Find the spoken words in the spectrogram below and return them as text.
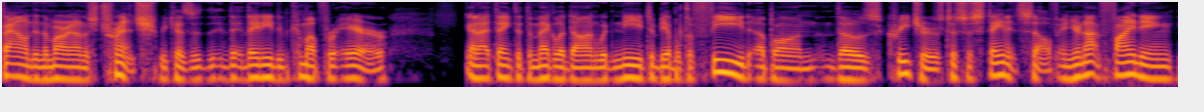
found in the Marianas Trench because they need to come up for air. And I think that the megalodon would need to be able to feed upon those creatures to sustain itself. And you're not finding,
